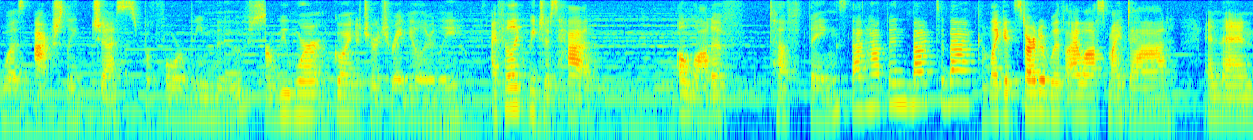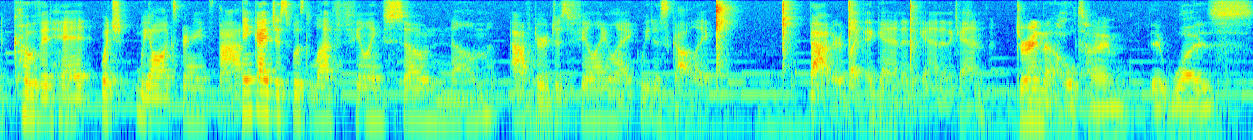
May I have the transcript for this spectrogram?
was actually just before we moved. We weren't going to church regularly. I feel like we just had a lot of tough things that happened back to back. Like it started with I lost my dad And then COVID hit, which we all experienced that. I think I just was left feeling so numb after just feeling like we just got like battered like again and again and again. During that whole time, it was,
